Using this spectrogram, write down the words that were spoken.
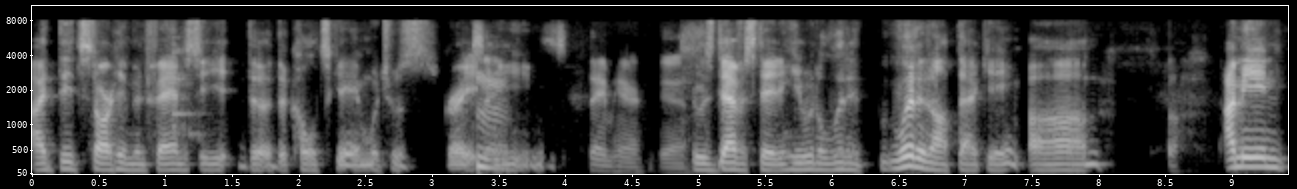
I did start him in fantasy the the Colts game, which was great. Hmm. He- Same here. Yeah. it was devastating. He would have lit it lit it up that game. Um, I mean,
